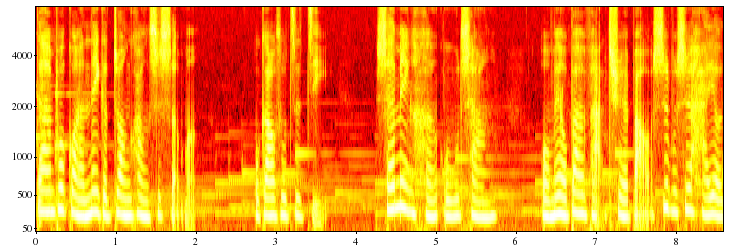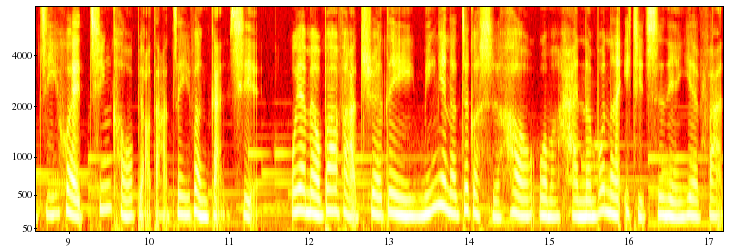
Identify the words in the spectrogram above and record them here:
但不管那个状况是什么，我告诉自己，生命很无常，我没有办法确保是不是还有机会亲口表达这一份感谢，我也没有办法确定明年的这个时候，我们还能不能一起吃年夜饭。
